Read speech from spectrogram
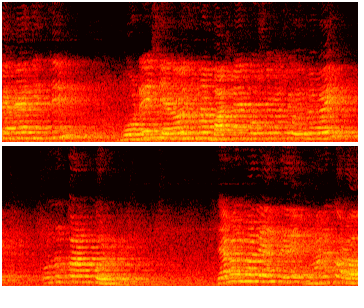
দেখাই দিচ্ছি বোর্ডে সেভাবে তোমরা বাসায় বসে বসে ওইভাবেই অনুকরণ করবে যেমন মনে আছে মনে করো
